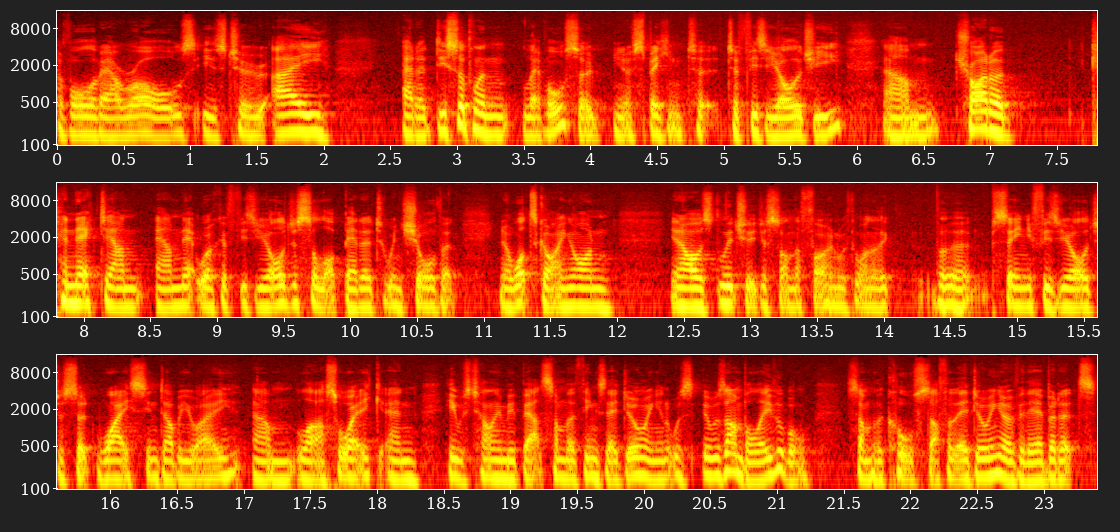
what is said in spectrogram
of all of our roles is to a at a discipline level, so you know, speaking to, to physiology, um, try to connect our, our network of physiologists a lot better to ensure that you know what's going on. You know, I was literally just on the phone with one of the, the senior physiologists at WAIS in WA um, last week, and he was telling me about some of the things they're doing, and it was it was unbelievable. Some of the cool stuff that they're doing over there, but it's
